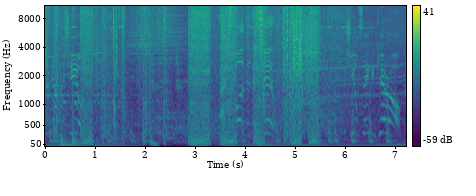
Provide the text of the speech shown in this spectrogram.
Took out the shield. I spotted the shield. The shield's taken care of!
